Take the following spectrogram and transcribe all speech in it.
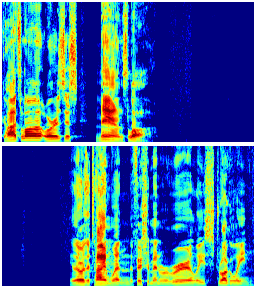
God's law or is this man's law? You know, there was a time when the fishermen were really struggling.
